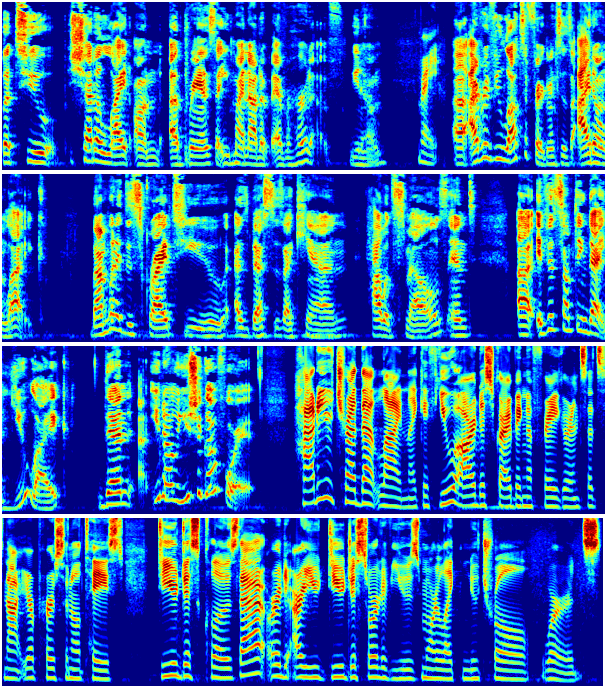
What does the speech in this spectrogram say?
but to shed a light on uh, brands that you might not have ever heard of. You know, right. uh, I review lots of fragrances I don't like, but I'm going to describe to you as best as I can how it smells, and uh, if it's something that you like, then you know you should go for it. How do you tread that line? Like, if you are describing a fragrance that's not your personal taste, do you disclose that, or are you do you just sort of use more like neutral words?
